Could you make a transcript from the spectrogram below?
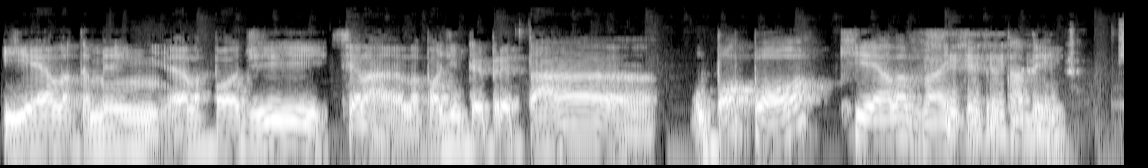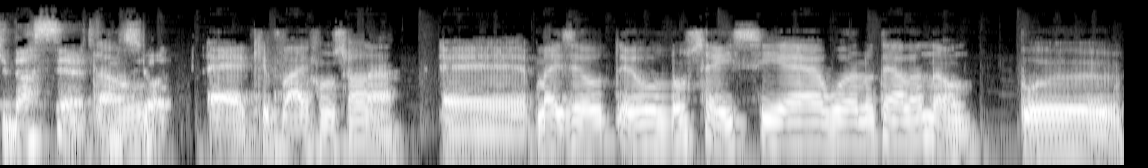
e ela também, ela pode, sei lá, ela pode interpretar o popó que ela vai interpretar bem. Que dá certo, Então, funciona. É, que vai funcionar. É, mas eu, eu não sei se é o ano dela, não. Por,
